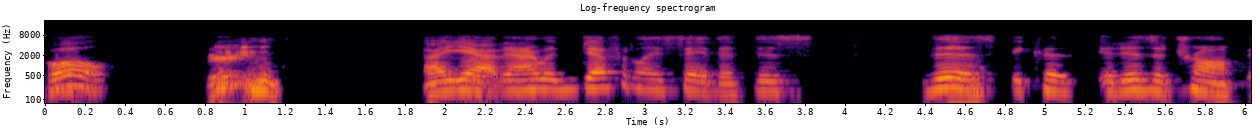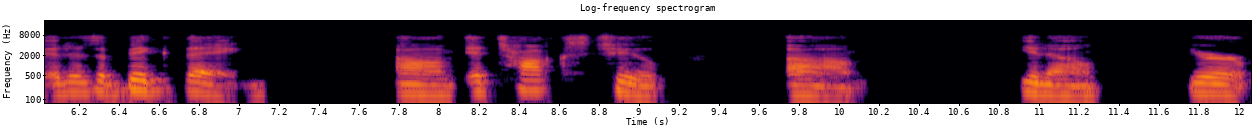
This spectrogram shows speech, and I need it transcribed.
Cool. Very Uh, yeah, and I would definitely say that this this because it is a trump, it is a big thing. Um, it talks to um, you know your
